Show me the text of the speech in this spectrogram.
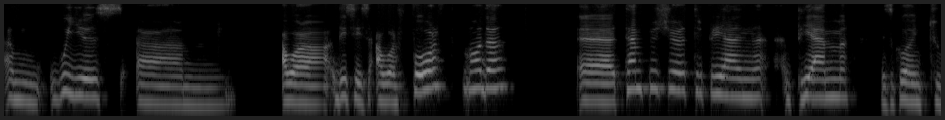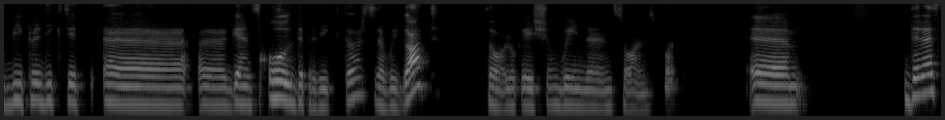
um, we use um, our, this is our fourth model. Uh, temperature, 3 PM, PM is going to be predicted uh, against all the predictors that we got. So location, wind, and so on and so forth. Um, the rest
